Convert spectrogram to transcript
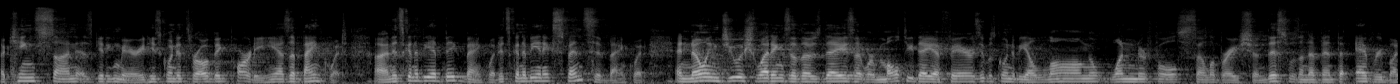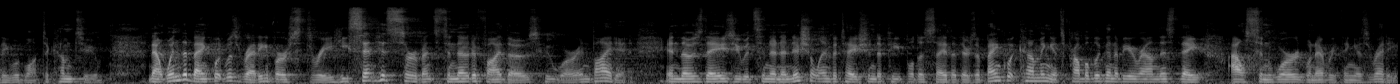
A king's son is getting married. He's going to throw a big party. He has a banquet, uh, and it's going to be a big banquet. It's going to be an expensive banquet. And knowing Jewish weddings of those days that were multi day affairs, it was going to be a long, wonderful celebration. This was an event that everybody would want to come to. Now, when the banquet was ready, verse 3, he sent his servants to notify those who were invited. In those days, you would send an initial invitation to people to say that there's a banquet coming. It's probably going to be around this date. I'll send word when everything is ready.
